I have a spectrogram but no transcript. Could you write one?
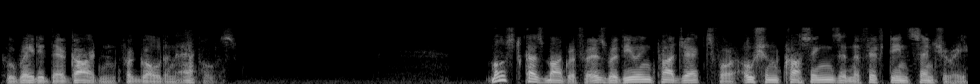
who raided their garden for golden apples. Most cosmographers reviewing projects for ocean crossings in the 15th century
